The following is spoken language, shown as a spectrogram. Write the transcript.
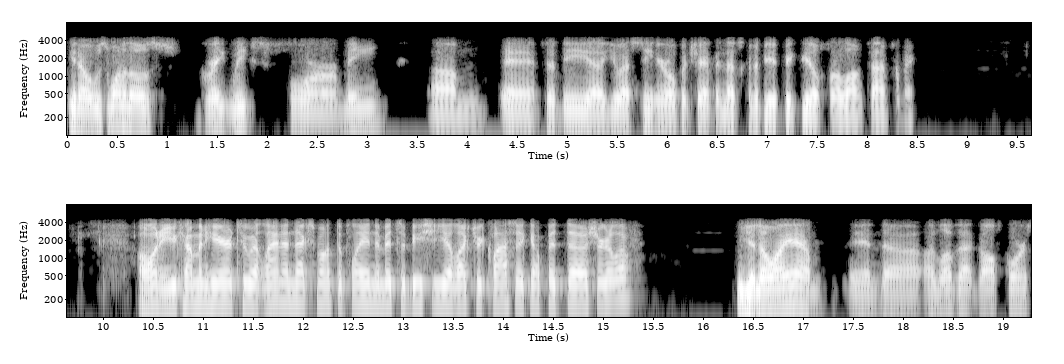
you know, it was one of those great weeks for me um, and to be a U.S. Senior Open champion. That's going to be a big deal for a long time for me. Oh, and are you coming here to Atlanta next month to play in the Mitsubishi Electric Classic up at uh, Sugarloaf? You know I am, and uh, I love that golf course.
